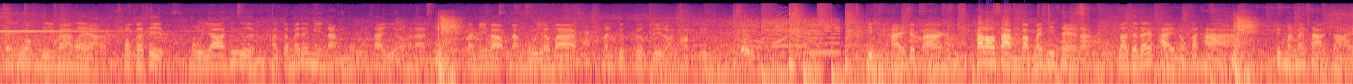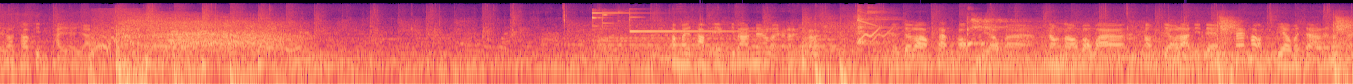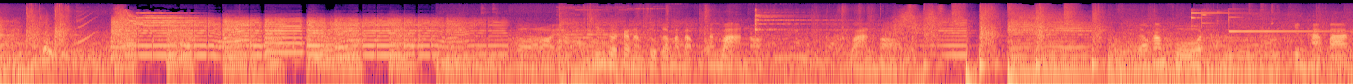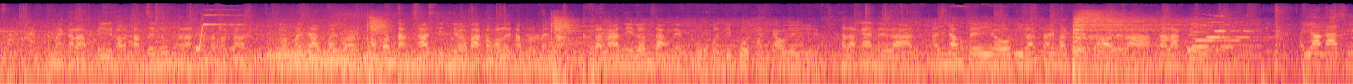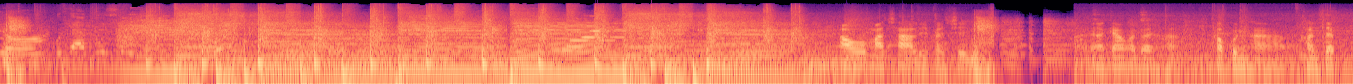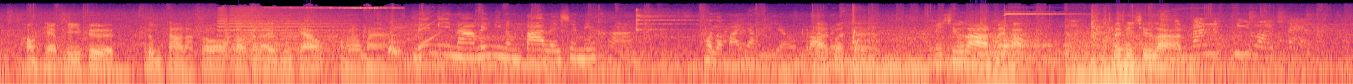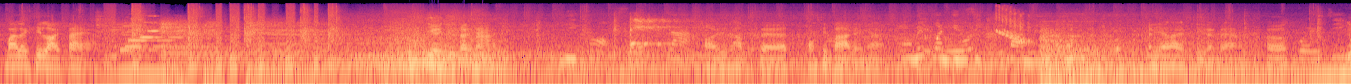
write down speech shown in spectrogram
เส้นลวกดีมากเลยอะ ปกติหมูยอที่อื่นเขาจะไม่ได้มีหนังหมูใส่เยอะขนาดนี้ แต่นี่แบบหนังหมูเยอะมาก มันกรึบๆดีเราชอบกิน กินไข่กันบ้าง ถ้าเราสั่งแบบไม่พิเศษอะ เราจะได้ไข่นกกระทา ซึ่งมันไม่สะใจ เราชอบกินไข่ใหญ่ๆทำไมทำเองที่บ้านไม่อร่อยขนาดนี้บ้างเดี๋ยวจะลองสั่งหอมเจียวมา น้องๆบอกว่าหอมเจียวร้านนี้เด็ดแค่หอมเจียวมันจะอะไรนักหนา งรสกับน้ำซุปแล้วมันแบบมันหวานเนาะหวานหอมแล้วข้ามฟูดกินผักบ้างทำไมกระหล่ำปีเขาทำได้นุ่มขนาดนั้นแล้วเข้าใจรสไม่จัดไปว่าเพราคนต่างชาติกินเยอะป่ะเขาก็เลยทำรสไม่จัดแต่ร้านนี้เริ่มดังในหมู่คนญี่ปุ่นคนเกาหลีพนักงานในร้านอันยองเซโยอีรัสไซมาเตะตลอดเวลาน่ารักดีอายองกาซิโยคุณแดกุสุ เอามัทฉารีเฟชชิ่งแก้วกันด้วยครับขอบคุณครับ concept ของเทปนี้คือหนุ่มสาวรักโลกเราก็เลยมีแก้วของเรามา ไม่มีน้ำไม่มีน้ำตาลเลยใช่ไหมคะผลไม้อย่างเดียวร้อร้อยยเปเปออร์ร์เซ็นเซ็นต์ต์มีชื่อร้านไหมครับ ไม่มีชื่อร้าน บ้านเลขที่ร้อยแปดบ้านเลขที่ร้อยแปดยืนอยู่ตั้งนานดีของเซ็ตจ้ะอ๋อที่ทำเฟส60บาทเองอะเราไม่ควรกินสิ่งนี้ตอนนี้ อันนี้อะไรสีแดงๆเฮิร์บเวอร์จิน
